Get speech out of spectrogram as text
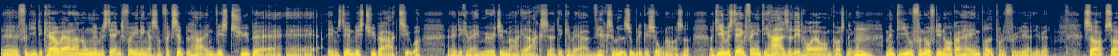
Øh, fordi det kan jo være, at der er nogle investeringsforeninger, som for eksempel har en vis type af, af investerer en vis type af aktiver. Øh, det kan være emerging market aktier, det kan være virksomhedsobligationer og sådan noget. Og de investeringsforeninger, de har altså lidt højere omkostninger, mm. men de er jo fornuftige nok at have en bred portefølje alligevel. Så, så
